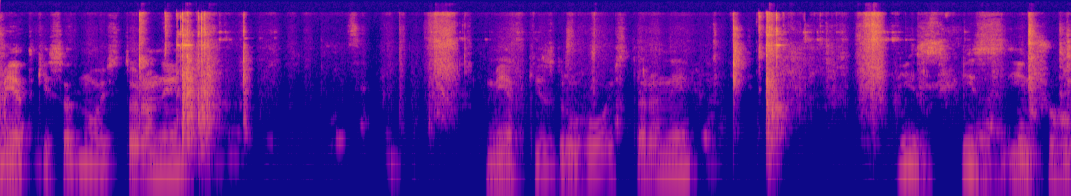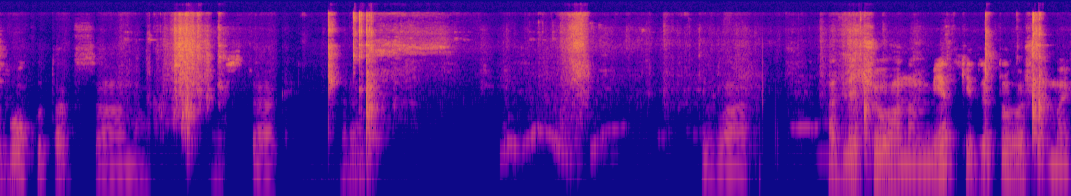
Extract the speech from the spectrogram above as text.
метки з одної сторони, метки з другої сторони. І з, і з іншого боку так само. Ось так. Раз. Два. А для чого нам метки? Для того, щоб ми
